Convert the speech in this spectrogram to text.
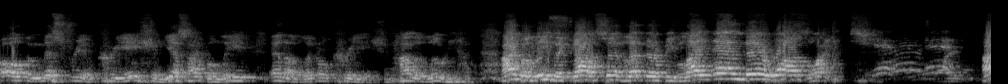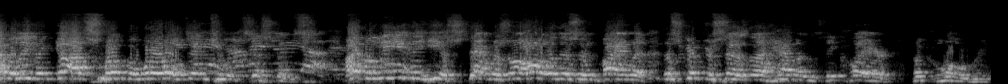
Oh, the mystery of creation. Yes, I believe in a literal creation. Hallelujah. I believe that God said, Let there be light, and there was light. I believe that God spoke the world into existence. I believe that He established all of this environment. The scripture says the heavens declare the glory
